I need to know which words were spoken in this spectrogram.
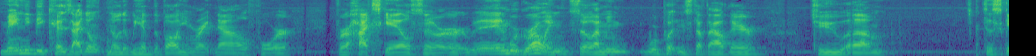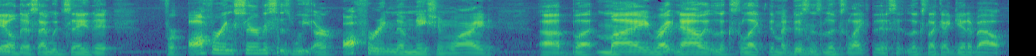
mainly because I don't know that we have the volume right now for for high scale. So and we're growing. So I mean, we're putting stuff out there to um, to scale this. I would say that for offering services, we are offering them nationwide. Uh, but my right now, it looks like the, my business looks like this. It looks like I get about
